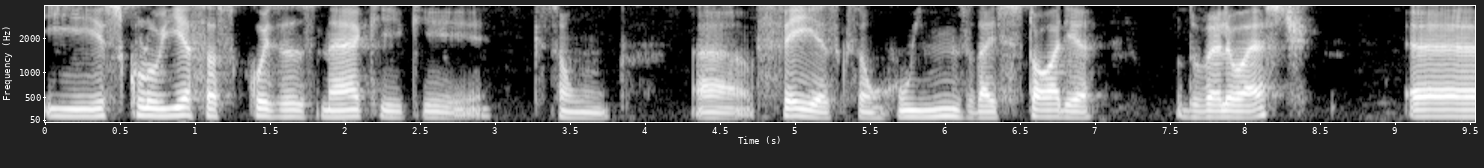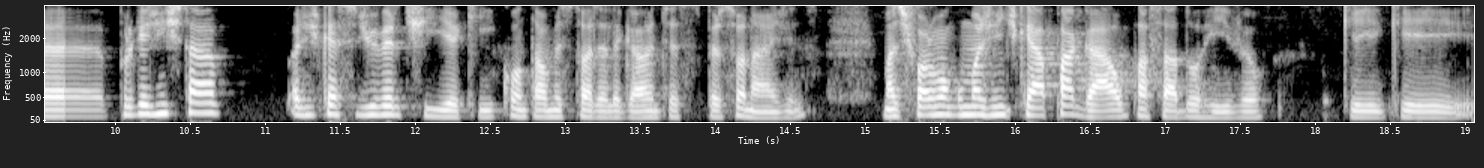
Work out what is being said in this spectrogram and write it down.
e excluir essas coisas, né, que, que, que são uh, feias, que são ruins da história do Velho Oeste, uh, porque a gente está a gente quer se divertir aqui contar uma história legal entre esses personagens. Mas de forma alguma a gente quer apagar o passado horrível que, que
